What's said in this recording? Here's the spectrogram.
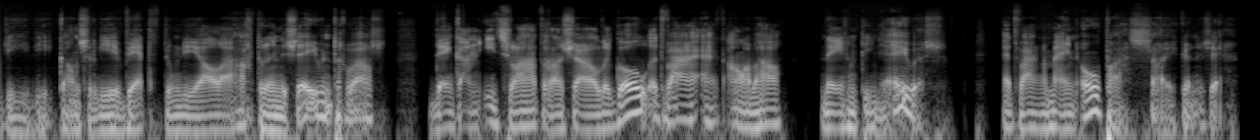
die, die kanselier werd toen die al eh, achter in de 70 was. Denk aan iets later aan Charles de Gaulle. Het waren eigenlijk allemaal 19e eeuwers. Het waren mijn opa's, zou je kunnen zeggen.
